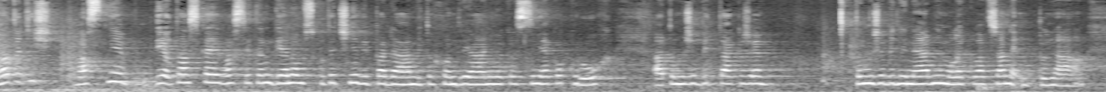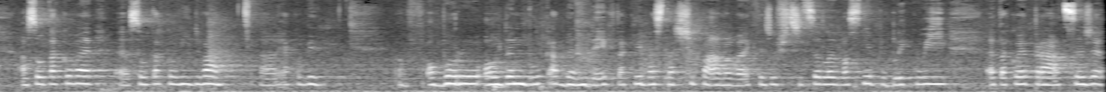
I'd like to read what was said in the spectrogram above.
Ono totiž vlastně, je otázka, jak vlastně ten genom skutečně vypadá, mitochondriální okreslím jako kruh, a to může být tak, že to může být lineární molekula třeba neúplná, a jsou, takové, jsou takový dva, eh, jakoby v oboru Oldenburg a Bendick, takový dva starší pánové, kteří už 30 let vlastně publikují eh, takové práce, že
